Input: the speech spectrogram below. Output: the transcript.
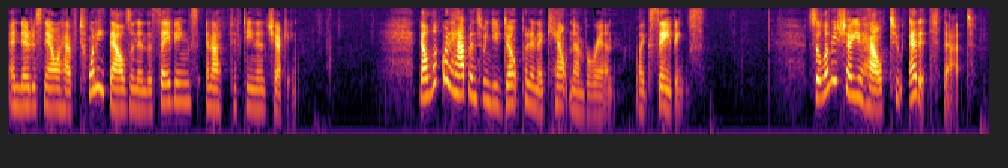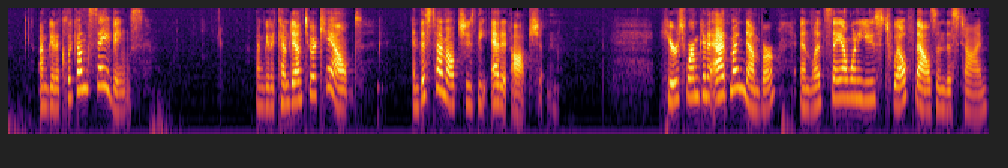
And notice now I have 20,000 in the savings and I have 15 in the checking. Now look what happens when you don't put an account number in, like savings. So let me show you how to edit that. I'm going to click on savings. I'm going to come down to account and this time I'll choose the edit option. Here's where I'm going to add my number and let's say I want to use 12,000 this time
